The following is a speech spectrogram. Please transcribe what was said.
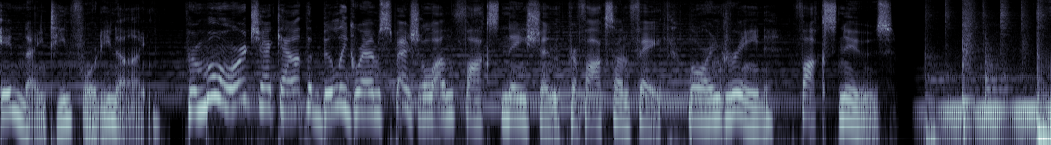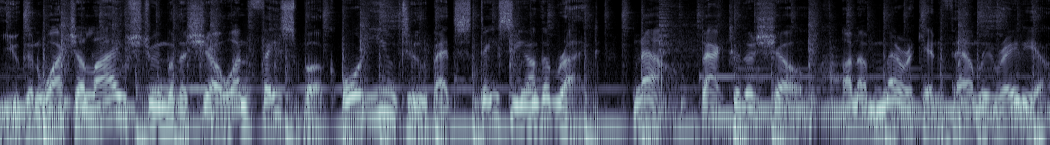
in 1949. For more, check out the Billy Graham special on Fox Nation. For Fox on Faith, Lauren Green, Fox News. You can watch a live stream of the show on Facebook or YouTube at Stacy on the Right. Now, back to the show on American Family Radio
